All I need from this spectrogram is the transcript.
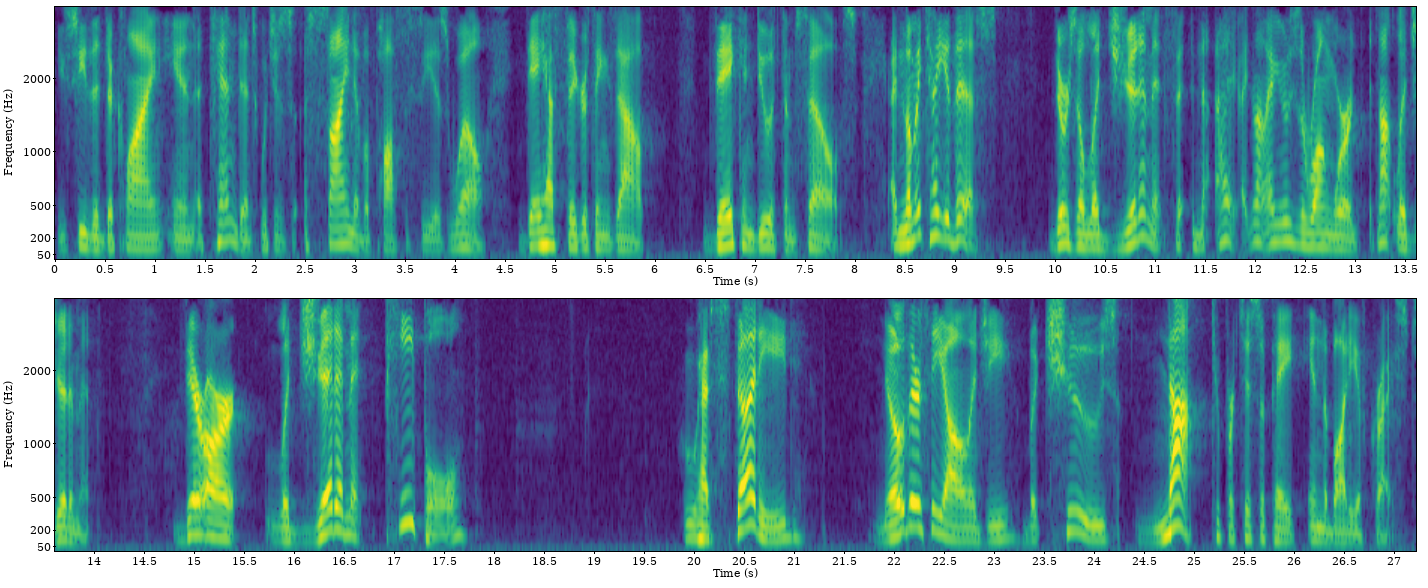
you see the decline in attendance, which is a sign of apostasy as well. They have figured things out, they can do it themselves. And let me tell you this there's a legitimate, I, I use the wrong word, not legitimate. There are legitimate people who have studied, know their theology, but choose not to participate in the body of Christ.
